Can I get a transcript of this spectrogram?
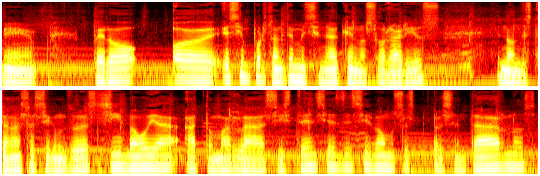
Eh, pero eh, es importante mencionar que en los horarios en donde están las asignaturas sí voy a, a tomar la asistencia, es decir, vamos a presentarnos.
